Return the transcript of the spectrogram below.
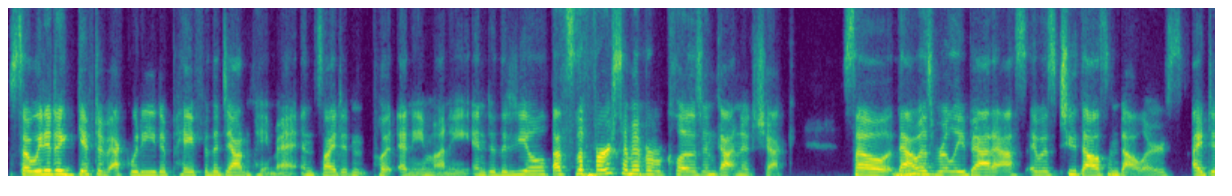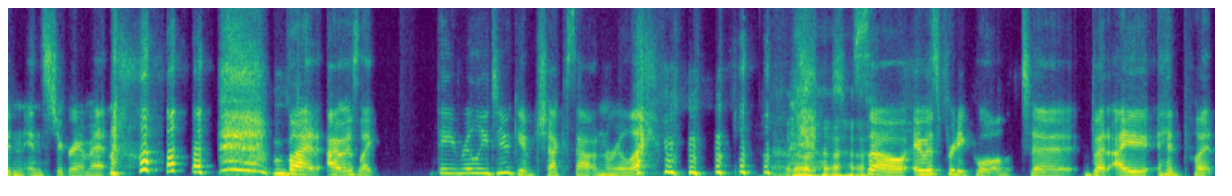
So we did a gift of equity to pay for the down payment. And so I didn't put any money into the deal. That's the first time I've ever closed and gotten a check. So that mm. was really badass. It was $2,000. I didn't Instagram it, but I was like, they really do give checks out in real life. so it was pretty cool to, but I had put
